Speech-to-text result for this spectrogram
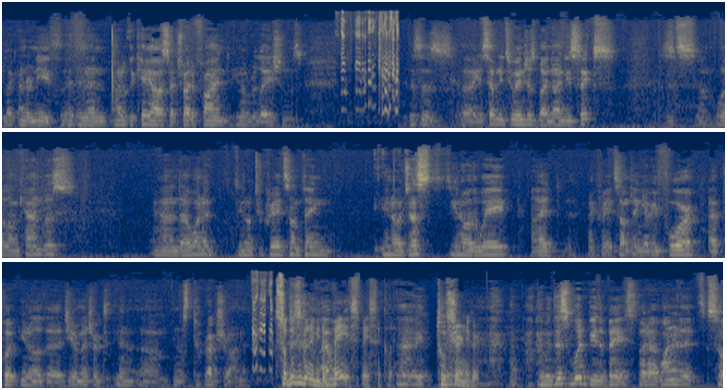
like underneath, and then out of the chaos, I try to find, you know, relations. This is uh, 72 inches by 96. It's um, oil on canvas, and I wanted, you know, to create something, you know, just, you know, the way I I create something yeah, before I put, you know, the geometric, you know, um, you know, structure on it. So this is going to be the would- base, basically, Uh, to a certain degree. I mean, this would be the base, but I wanted it so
